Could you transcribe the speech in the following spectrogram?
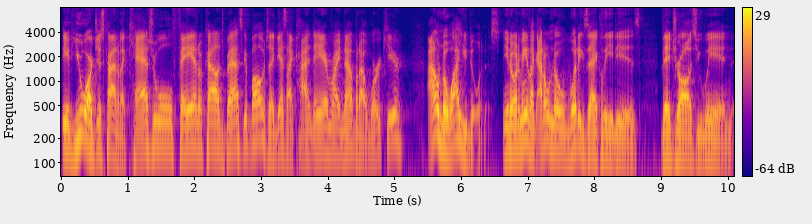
if you are just kind of a casual fan of college basketball, which I guess I kind of am right now, but I work here, I don't know why you're doing this. You know what I mean? Like, I don't know what exactly it is that draws you in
